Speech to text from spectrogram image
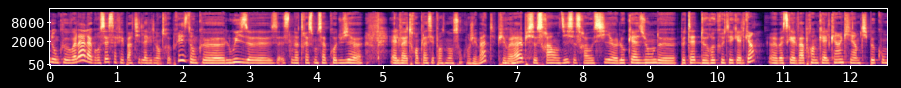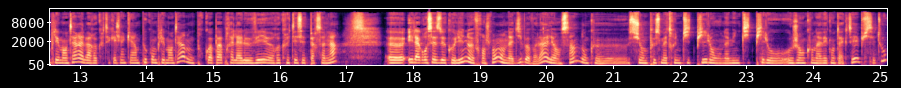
donc euh, voilà, la grossesse, ça fait partie de la vie de l'entreprise. Donc euh, Louise, euh, notre responsable produit, euh, elle va être remplacée pendant son congé mat. Puis voilà, Mhm. et puis ce sera, on se dit, ce sera aussi euh, l'occasion de peut-être de recruter quelqu'un, euh, parce qu'elle va prendre quelqu'un qui est un petit peu complémentaire. Elle va recruter quelqu'un qui est un peu complémentaire. Donc pourquoi pas après la levée euh, recruter cette personne-là. Euh, et la grossesse de Colline, franchement, on a dit bah voilà, elle est enceinte, donc euh, si on peut se mettre une petite pile, on a mis une petite pile aux, aux gens qu'on avait contactés, et puis c'est tout.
